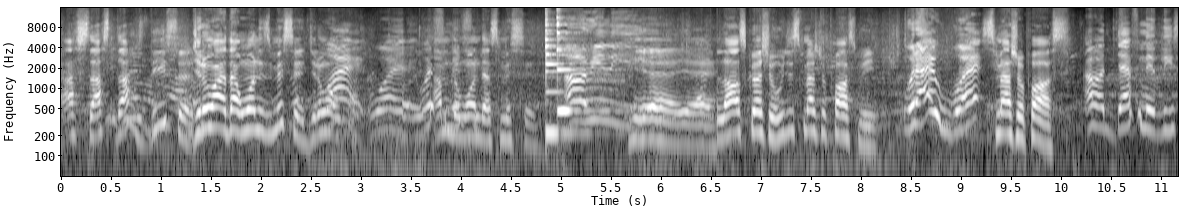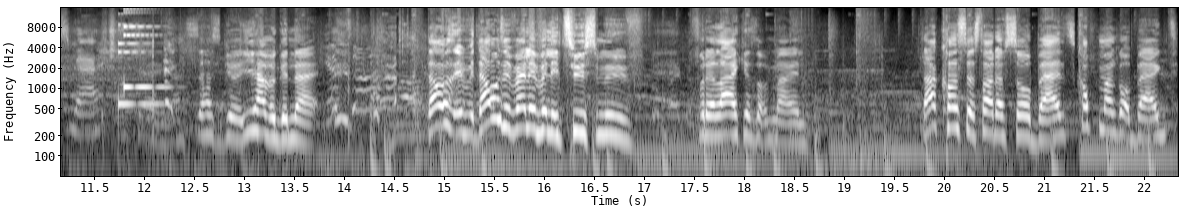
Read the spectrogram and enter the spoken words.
That's that's that's decent. Do you know why that one is missing? Do you know Why? What? What's I'm the missing? one that's missing. Oh, really? Yeah, yeah. Last question. Would you smash or pass me? Would I what? Smash or pass? I would definitely smash. That's, that's good. You have a good night. You too. That was that was irrelevantly too smooth for the likings of mine. That concert started off so bad. Copperman got bagged,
